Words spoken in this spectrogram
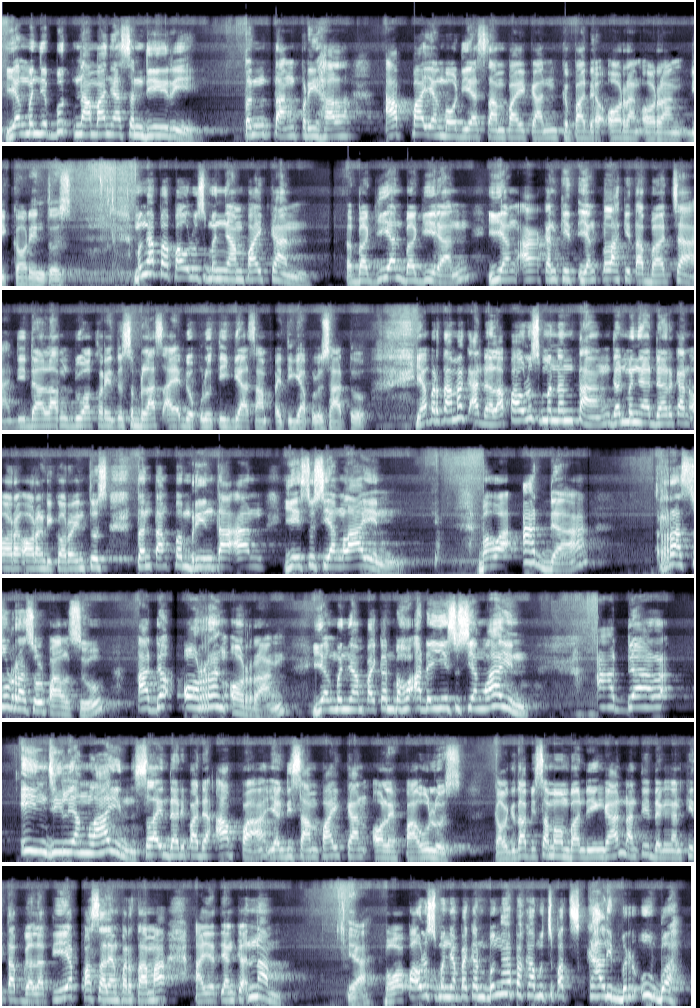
Yang menyebut namanya sendiri tentang perihal apa yang mau dia sampaikan kepada orang-orang di Korintus. Mengapa Paulus menyampaikan bagian-bagian yang akan kita, yang telah kita baca di dalam 2 Korintus 11 ayat 23 sampai 31. Yang pertama adalah Paulus menentang dan menyadarkan orang-orang di Korintus tentang pemerintahan Yesus yang lain. Bahwa ada rasul-rasul palsu, ada orang-orang yang menyampaikan bahwa ada Yesus yang lain. Ada Injil yang lain selain daripada apa yang disampaikan oleh Paulus. Kalau kita bisa membandingkan nanti dengan kitab Galatia pasal yang pertama ayat yang ke-6. Ya, bahwa Paulus menyampaikan mengapa kamu cepat sekali berubah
